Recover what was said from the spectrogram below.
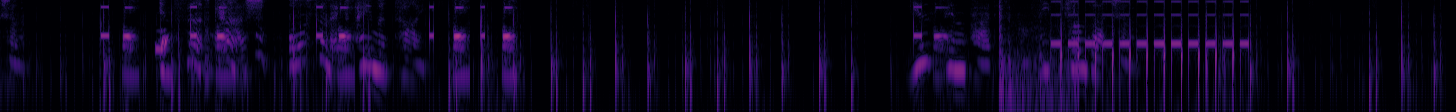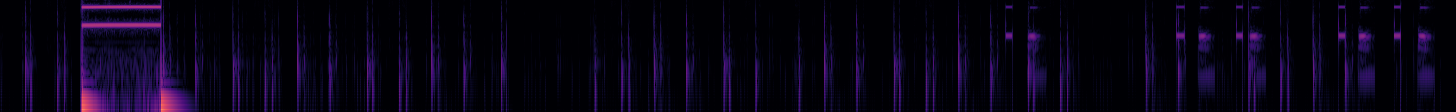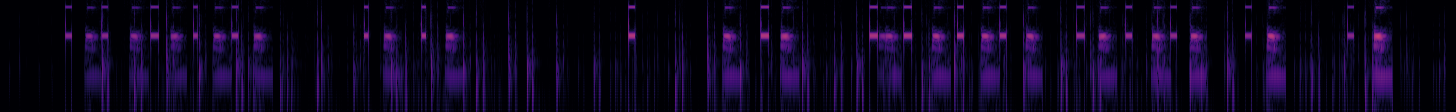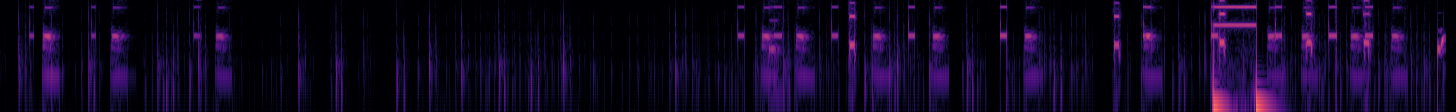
transaction. Insert cash or select payment type. Use PIN pad to complete transaction.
